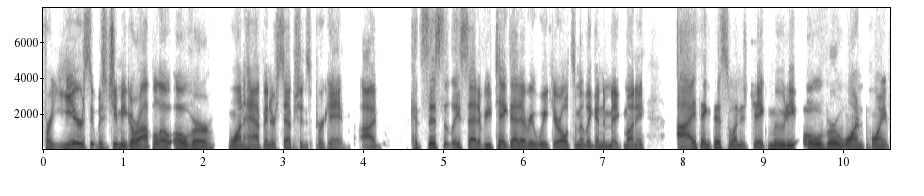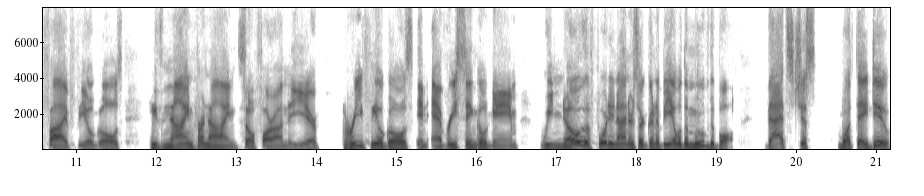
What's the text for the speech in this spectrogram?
For years, it was Jimmy Garoppolo over one half interceptions per game. I consistently said if you take that every week, you're ultimately going to make money. I think this one is Jake Moody over 1.5 field goals. He's nine for nine so far on the year, three field goals in every single game. We know the 49ers are going to be able to move the ball. That's just what they do.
